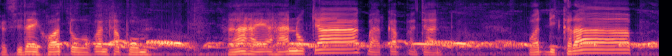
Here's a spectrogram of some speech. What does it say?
ก็สิได้ขอตัวกันครับผม หาให้อาหารนกจากบาทกับอาจารย์ วัสดีครับ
